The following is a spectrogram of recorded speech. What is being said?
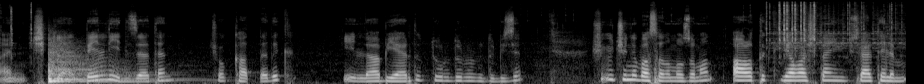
Aynen. Çık yani. Belliydi zaten. Çok katladık. İlla bir yerde durdururdu bizi. Şu üçünü basalım o zaman. Artık yavaştan yükseltelim.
